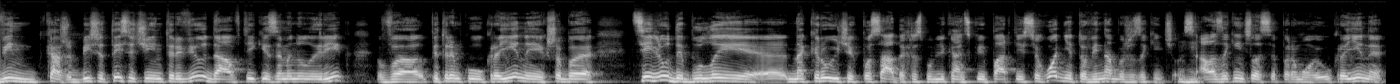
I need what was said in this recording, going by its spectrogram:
він каже, більше тисячі інтерв'ю дав тільки за минулий рік в підтримку України. Якщо б ці люди були е, на керуючих посадах республіканської партії сьогодні, то війна б вже закінчилася. Але закінчилася перемогою України. Е,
